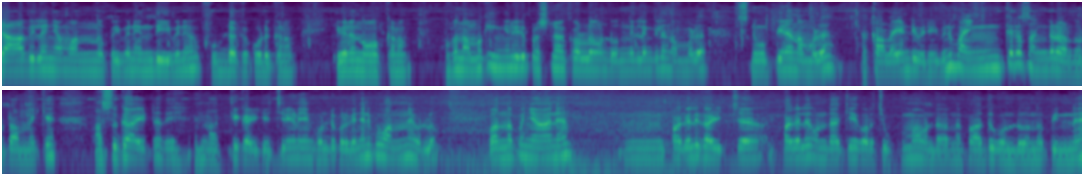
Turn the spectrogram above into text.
രാവിലെ ഞാൻ വന്നു. അപ്പോൾ ഇവൻ എന്ത്? ഇവന് ഫുഡൊക്കെ കൊടുക്കണം. ഇവനെ നോക്കണം. അപ്പോൾ നമുക്ക് ഇങ്ങനെ ഒരു പ്രശ്നമൊക്കെ ഉള്ളതുകൊണ്ട് ഒന്നില്ലെങ്കിൽ നമ്മൾ സ്നൂപ്പിനെ നമ്മൾ കളയേണ്ടി വരും. ഇവന് ഭയങ്കര സങ്കടമായിരുന്നു കേട്ടോ. അമ്മയ്ക്ക് അസുഖമായിട്ട് ദേ നക്കി കഴിക്കുക ഇച്ചിരി ഞാൻ കൊണ്ട് കൊടുക്കാം. ഞാനിപ്പോൾ വന്നേ ഉള്ളൂ. വന്നപ്പോൾ ഞാൻ പകൽ കഴിച്ച പകൽ ഉണ്ടാക്കിയ കുറച്ച് ഉപ്പുമാവ് ഉണ്ടായിരുന്നു. അപ്പോൾ അത് കൊണ്ടുവന്നു. പിന്നെ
